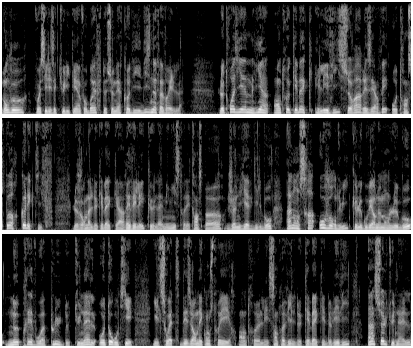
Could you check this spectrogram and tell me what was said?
Bonjour, voici les actualités info bref de ce mercredi 19 avril. Le troisième lien entre Québec et Lévis sera réservé au transport collectif. Le Journal de Québec a révélé que la ministre des Transports, Geneviève Guilbeault, annoncera aujourd'hui que le gouvernement Legault ne prévoit plus de tunnels autoroutiers. Il souhaite désormais construire entre les centres-villes de Québec et de Lévis un seul tunnel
